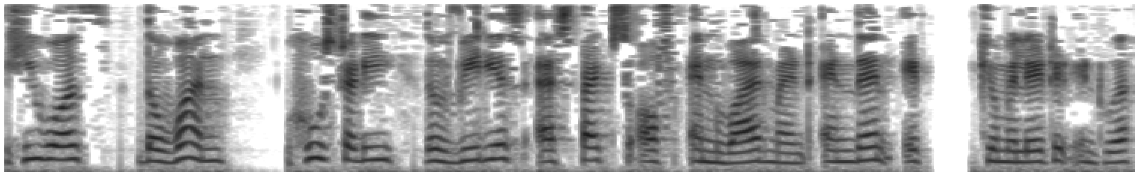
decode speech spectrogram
he was the one who studied the various aspects of environment, and then it accumulated into a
